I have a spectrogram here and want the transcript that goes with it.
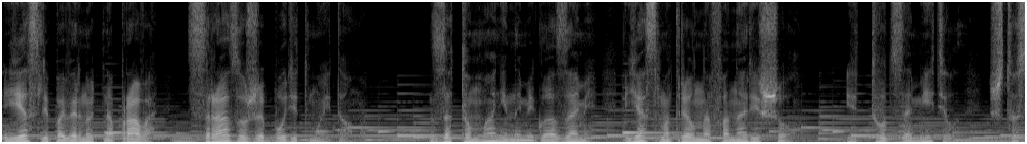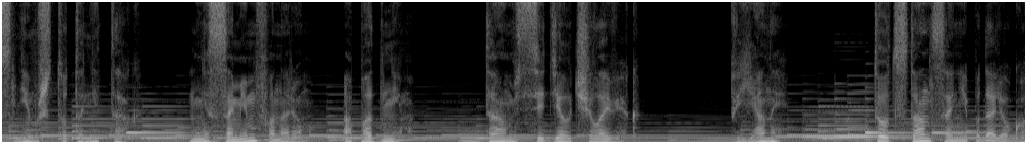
Если повернуть направо, сразу же будет мой дом. Затуманенными глазами я смотрел на фонарь и шел. И тут заметил, что с ним что-то не так. Не с самим фонарем, а под ним. Там сидел человек. Пьяный? Тут станция неподалеку,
